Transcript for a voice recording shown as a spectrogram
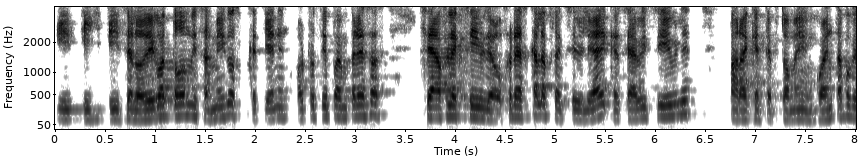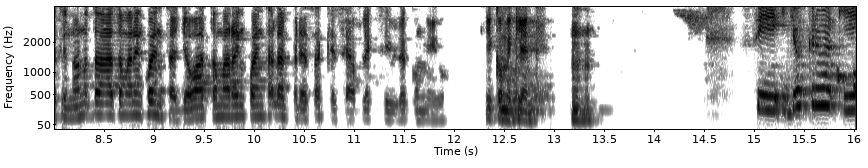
Y, y, se lo digo a todos mis amigos que tienen otro tipo de empresas, sea flexible, ofrezca la flexibilidad y que sea visible para que te tomen en cuenta, porque si no, no te van a tomar en cuenta. Yo voy a tomar en cuenta la empresa que sea flexible conmigo y con mi cliente. Sí, yo creo aquí,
